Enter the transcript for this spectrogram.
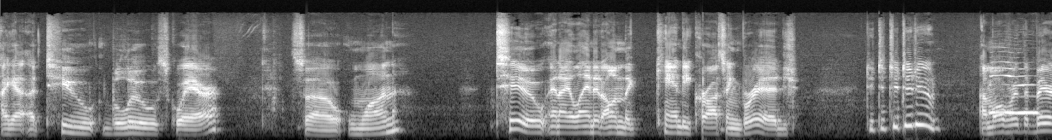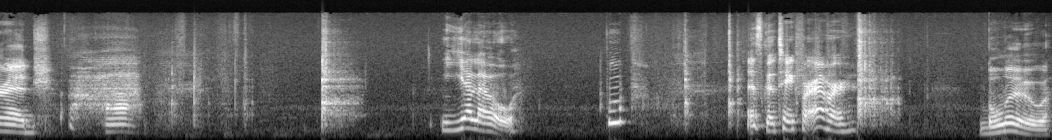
I got a two blue square. So one, two, and I landed on the Candy Crossing Bridge. Do, do, do, do, do. I'm over the bridge. Yellow. Boop. It's gonna take forever. Blue.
